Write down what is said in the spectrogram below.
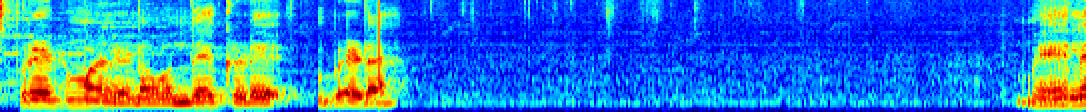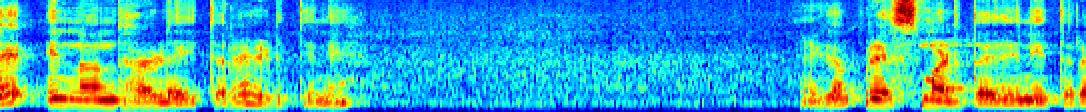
ಸ್ಪ್ರೆಡ್ ಮಾಡೋಣ, ಒಂದೇ ಕಡೆ ಬೇಡ. ಮೇಲೆ ಇನ್ನೊಂದು ಹಾಳೆ ಈ ಥರ ಇಡ್ತೀನಿ. ಈಗ ಪ್ರೆಸ್ ಮಾಡ್ತಾ ಇದ್ದೀನಿ ಈ ಥರ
